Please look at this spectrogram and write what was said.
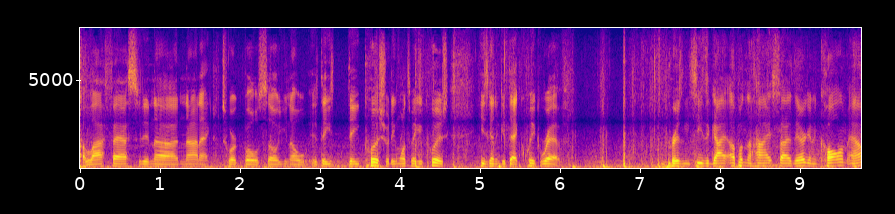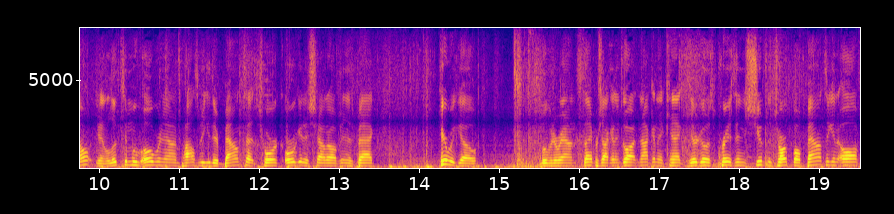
a lot faster than uh, non-active torque bows. So, you know, if they, they push or they want to make a push, he's going to get that quick rev. Prison sees a guy up on the high side there, going to call him out, going to look to move over now and possibly either bounce that torque or get a shot off in his back. Here we go. Moving around, sniper shot going to go out, not going to connect. Here goes Prison, shooting the torque bow, bouncing it off,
